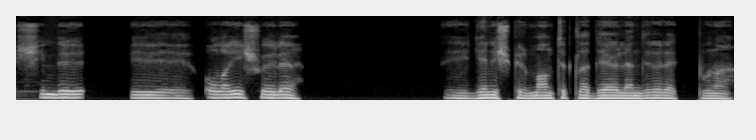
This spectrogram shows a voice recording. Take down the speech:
Şimdi e, olayı şöyle e, geniş bir mantıkla değerlendirerek buna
